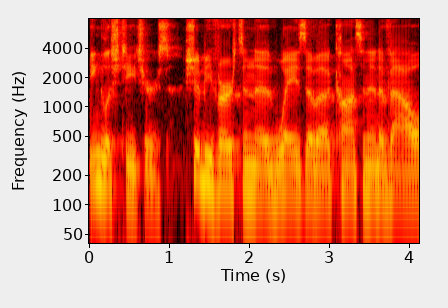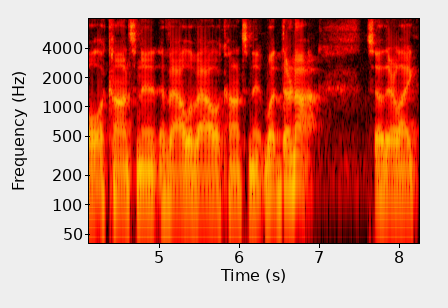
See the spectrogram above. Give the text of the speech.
English teachers should be versed in the ways of a consonant, a vowel, a consonant, a vowel, a vowel, a consonant. But they're not. So they're like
